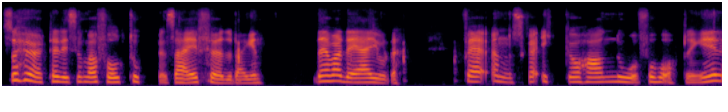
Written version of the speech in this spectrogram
Så hørte jeg liksom hva folk tok med seg i fødebagen. Det var det jeg gjorde. For jeg ønska ikke å ha noen forhåpninger,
